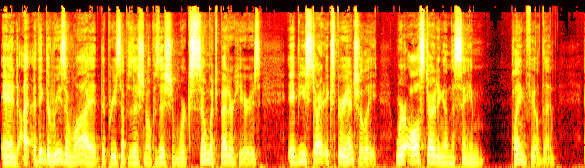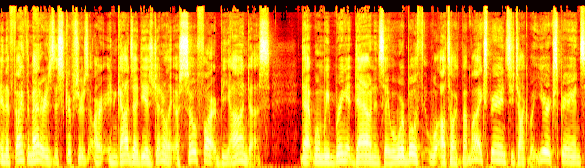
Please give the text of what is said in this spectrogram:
And I, I think the reason why the presuppositional position works so much better here is if you start experientially, we're all starting on the same playing field then. And the fact of the matter is the scriptures are in God's ideas generally are so far beyond us that when we bring it down and say, well, we're both, well, I'll talk about my experience, you talk about your experience,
